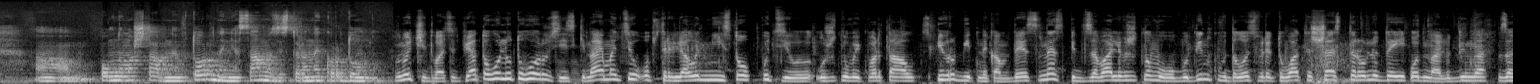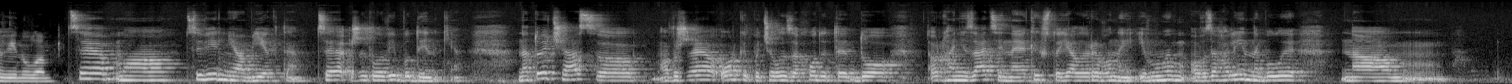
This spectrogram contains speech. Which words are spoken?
повномасштабне вторгнення саме зі сторони кордону. Вночі 25 лютого російські найманці обстріляли місто, поцілили у житловий квартал. Співробітникам ДСНС під завалів житлового будинку вдалося врятувати шестеро людей. Одна людина загинула. Це цивільні об'єкти, це житлові будинки. На той час вже орки почали заходити до організацій, на яких стояли ревони, і ми взагалі не були на.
